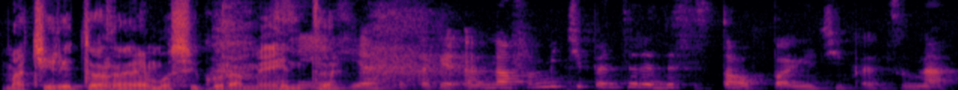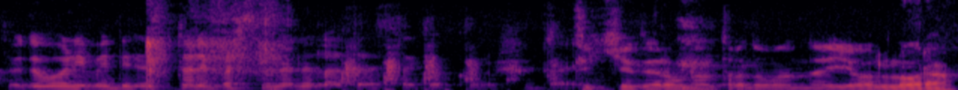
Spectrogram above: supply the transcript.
ma ci ritorneremo Sì, sicuramente. sì, aspetta che... No, fammici pensare adesso, stoppa che ci penso un attimo. Devo rivedere tutte le persone nella testa che ho conosciuto. Ti chiederò un'altra domanda io allora.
